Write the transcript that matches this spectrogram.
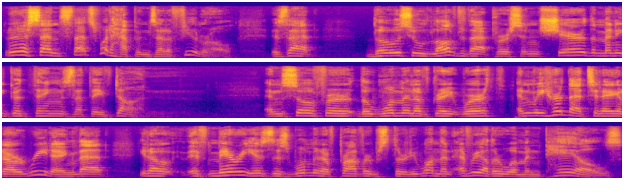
And in a sense, that's what happens at a funeral, is that those who loved that person share the many good things that they've done. And so, for the woman of great worth, and we heard that today in our reading that, you know, if Mary is this woman of Proverbs 31, then every other woman pales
